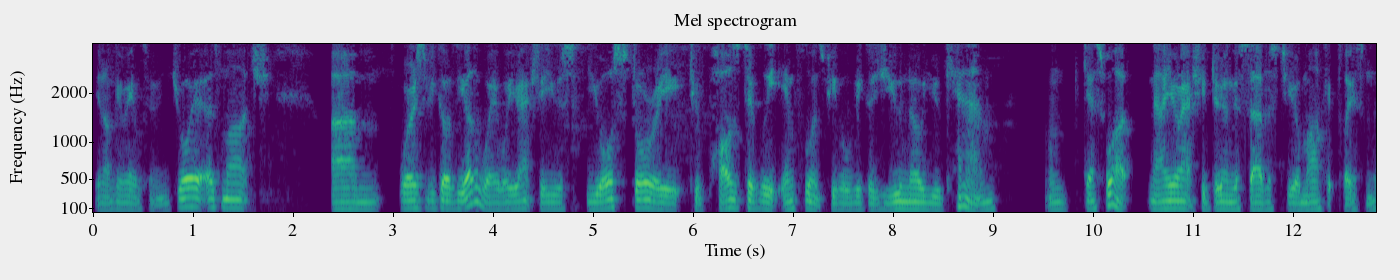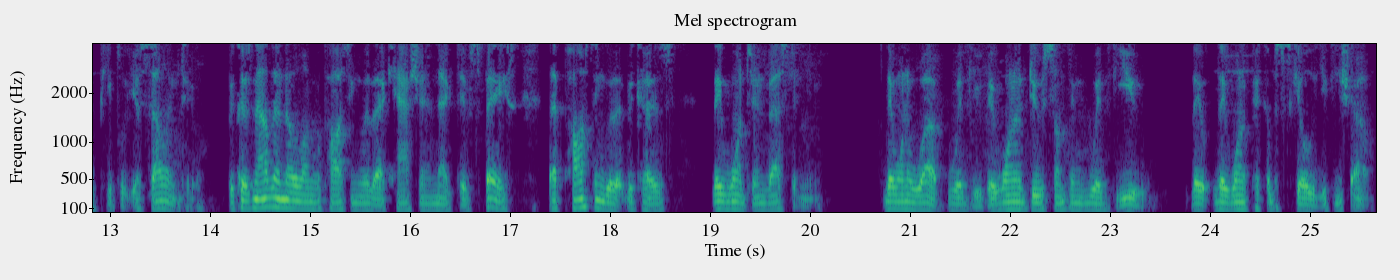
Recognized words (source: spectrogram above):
You're not gonna be able to enjoy it as much. Um, whereas if you go the other way, where you actually use your story to positively influence people because you know you can, and guess what? Now you're actually doing a service to your marketplace and the people that you're selling to because now they're no longer parting with their cash in a negative space. They're parting with it because they want to invest in you. They want to work with you. They want to do something with you. They, they want to pick up a skill that you can show.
